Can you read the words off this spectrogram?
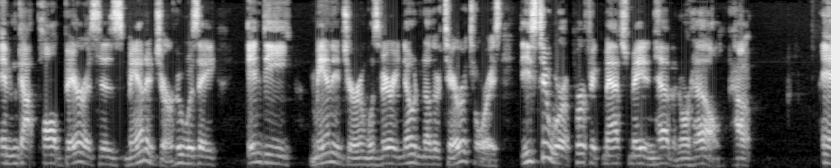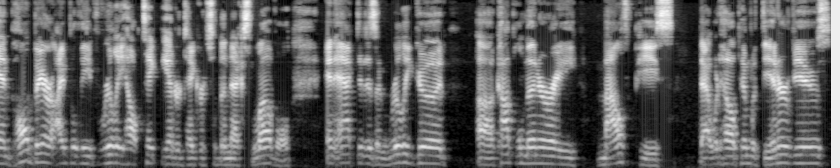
and got Paul Bearer as his manager, who was a indie manager and was very known in other territories. These two were a perfect match made in heaven or hell. How and Paul Bearer, I believe, really helped take the Undertaker to the next level and acted as a really good uh, complimentary mouthpiece that would help him with the interviews.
